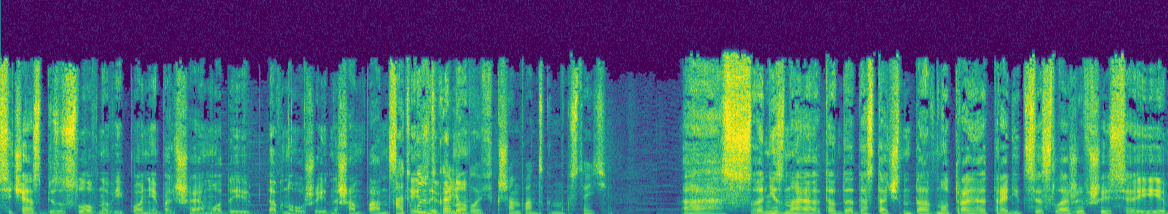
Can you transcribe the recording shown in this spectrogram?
Сейчас, безусловно, в Японии большая мода и давно уже и на шампанское, и Откуда на такая вино. любовь к шампанскому, кстати? А, с- не знаю, это да- достаточно давно тра- традиция сложившаяся, и,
